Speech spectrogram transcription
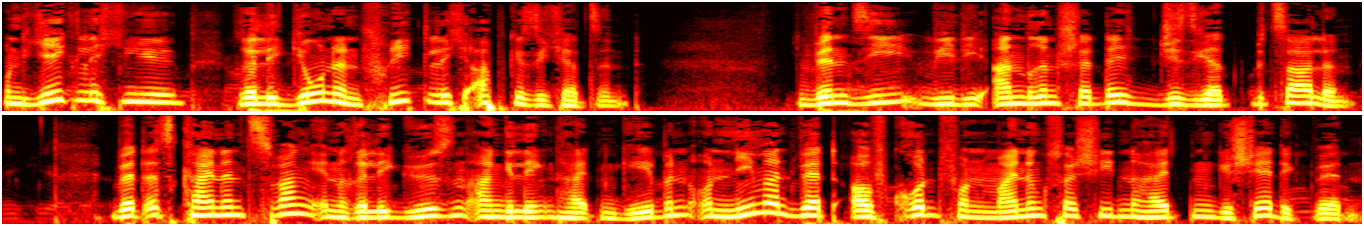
und jegliche Religionen friedlich abgesichert sind, wenn sie wie die anderen Städte Jizyat bezahlen. Wird es keinen Zwang in religiösen Angelegenheiten geben und niemand wird aufgrund von Meinungsverschiedenheiten geschädigt werden.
